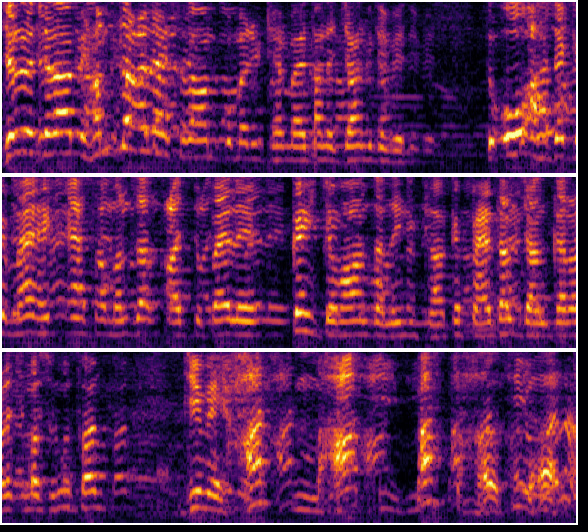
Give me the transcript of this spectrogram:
جلو جناب حمزہ علیہ السلام کو میں ڈٹھے میدان جنگ دے وچ تو او آہدے کہ میں ایک ایسا منظر آج تو پہلے کہیں جوان دا نہیں ڈٹھا کہ پیدل جنگ کرنے وچ مصروف ہیں جی میں ہاتھ ہاتھی مست ہاتھی ہوگا نا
